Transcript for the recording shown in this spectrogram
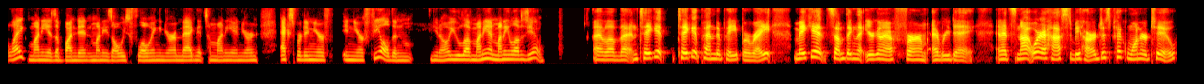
Like money is abundant, money is always flowing and you're a magnet to money and you're an expert in your in your field and you know, you love money and money loves you. I love that. And take it take it pen to paper, right? Make it something that you're going to affirm every day. And it's not where it has to be hard. Just pick one or two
